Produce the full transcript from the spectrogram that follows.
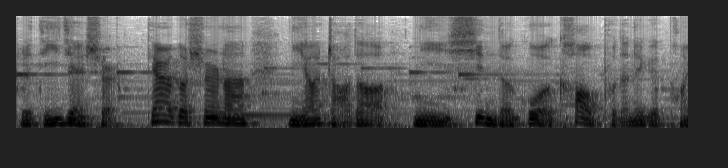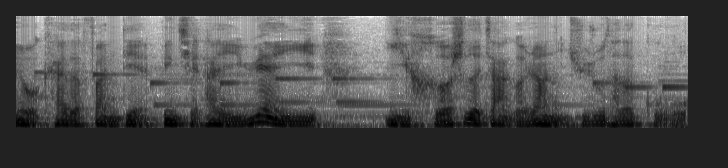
这是第一件事儿。第二个事儿呢，你要找到你信得过、靠谱的那个朋友开的饭店，并且他也愿意以合适的价格让你去入他的股。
